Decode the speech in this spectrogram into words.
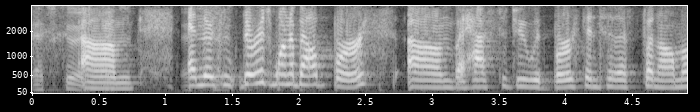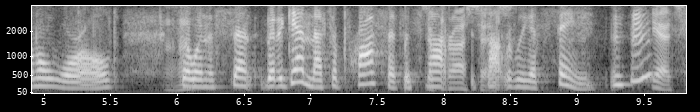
That's good. Um, that's, that's and there's good. there is one about birth, um, but has to do with birth into the phenomenal world. Uh-huh. So in a sense, but again, that's a process. It's, it's not. Process. It's not really a thing. Mm-hmm. Yeah, it's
